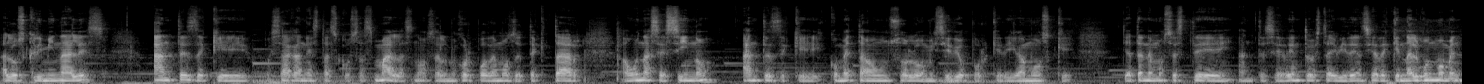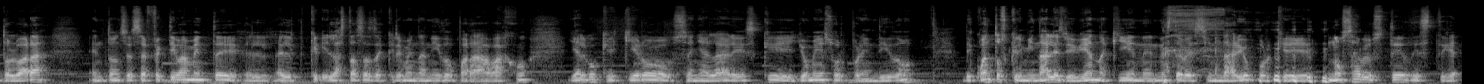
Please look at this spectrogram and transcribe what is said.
a los criminales antes de que pues hagan estas cosas malas, ¿no? O sea, a lo mejor podemos detectar a un asesino antes de que cometa un solo homicidio porque digamos que ya tenemos este antecedente o esta evidencia de que en algún momento lo hará. Entonces, efectivamente, el- el las tasas de crimen han ido para abajo. Y algo que quiero señalar es que yo me he sorprendido de cuántos criminales vivían aquí en, en este vecindario, porque no sabe usted, este,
